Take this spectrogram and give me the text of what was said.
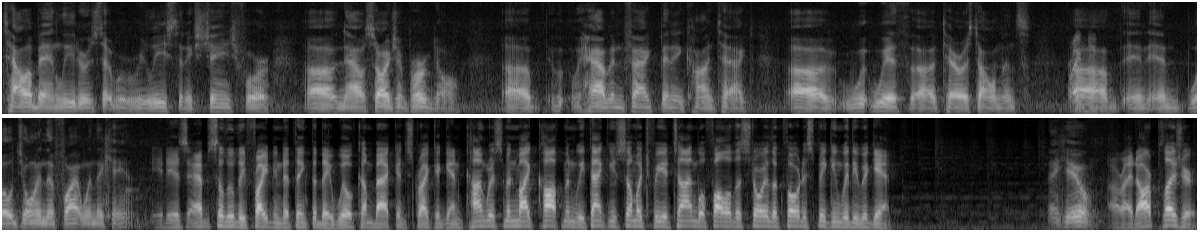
Taliban leaders that were released in exchange for uh, now Sergeant Bergdahl uh, who have in fact been in contact uh, with terrorist elements and, and will join the fight when they can. It is absolutely frightening to think that they will come back and strike again. Congressman Mike Coffman, we thank you so much for your time. We'll follow the story. Look forward to speaking with you again. Thank you. All right, our pleasure.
